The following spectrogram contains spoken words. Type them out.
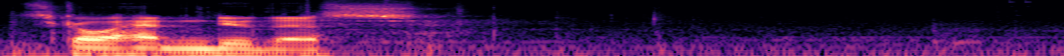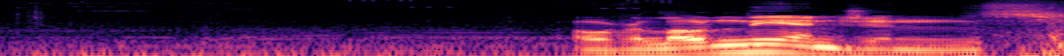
Let's go ahead and do this. Overloading the engines.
